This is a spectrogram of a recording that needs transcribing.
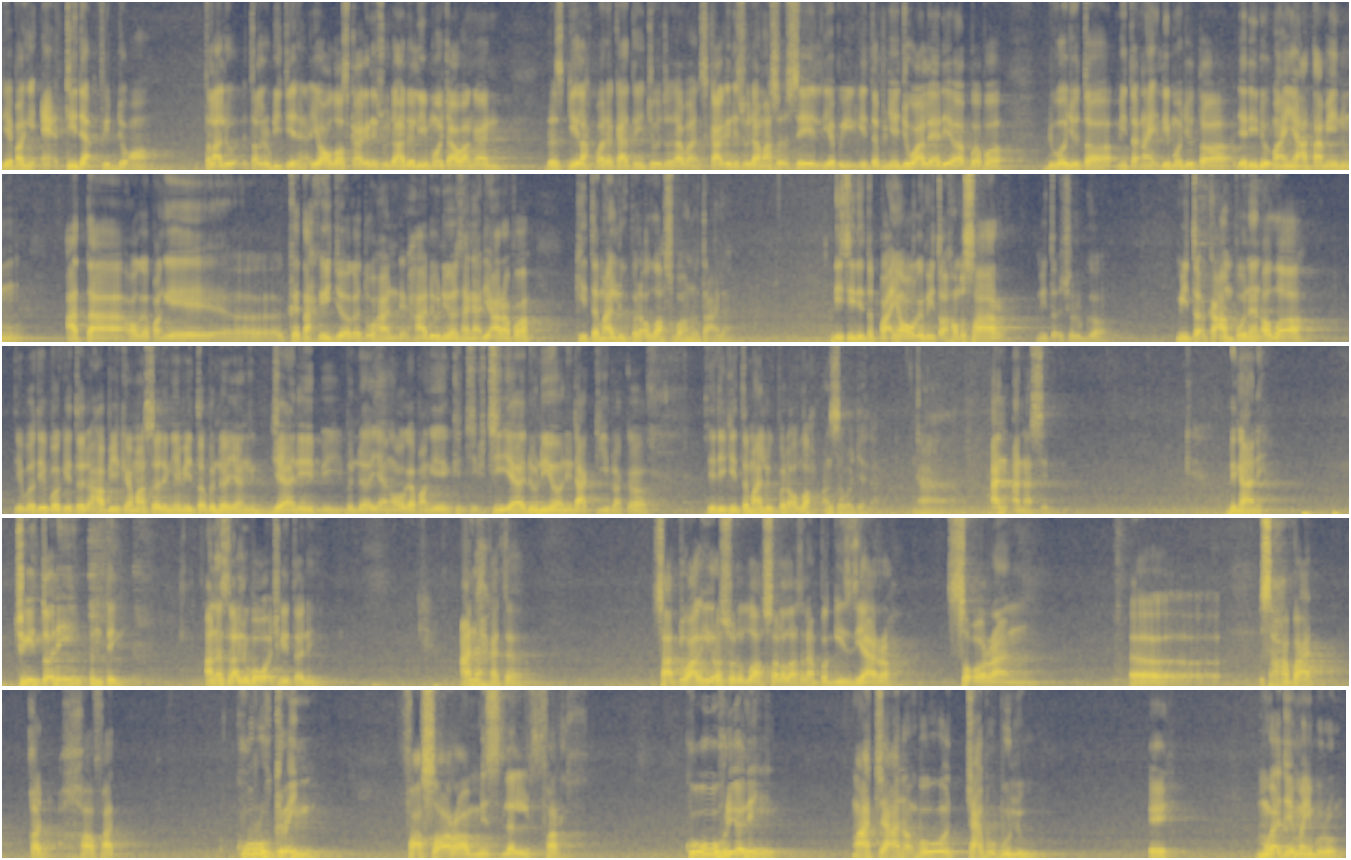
dia panggil tidak fit doa terlalu terlalu detail sangat. Ya Allah sekarang ni sudah ada lima cawangan. Rezekilah pada kata cucu sahabat. Sekarang ni sudah masuk sale. Dia pergi kita punya jual dia apa-apa. 2 juta minta naik 5 juta. Jadi duduk main atas menu. Atas orang panggil uh, ketah kerja ke Tuhan ha dunia sangat di Arafah. Kita malu pada Allah Subhanahu taala. Di sini tempat yang orang minta hal besar minta syurga minta keampunan Allah tiba-tiba kita dah habiskan masa dengan minta benda yang janibi benda yang orang panggil kecil-kecil ya dunia ni daki belaka. Jadi kita malu pada Allah Azza wa Jalla. Ha. an anasin. Dengar ni. Cerita ni penting. Anas selalu bawa cerita ni. Anas kata satu hari Rasulullah sallallahu alaihi wasallam pergi ziarah seorang uh, sahabat qad khafat kuruh kering fasara mislal farh. Kuruh dia ni macam anak burung cabut bulu. Eh meraja main burung.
